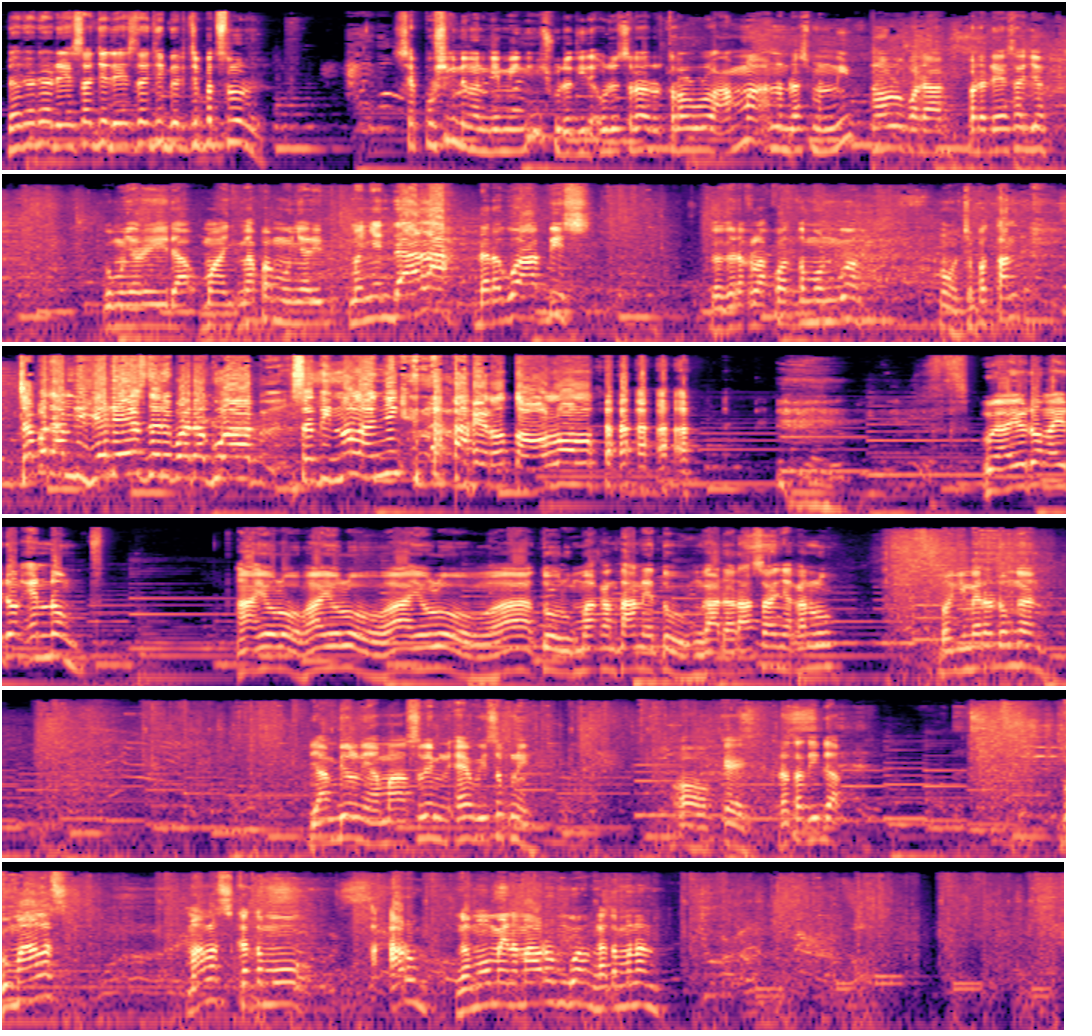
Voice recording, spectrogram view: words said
Dah dah dah DS aja DS aja biar cepet seluruh. Saya pusing dengan game ini sudah tidak udah terlalu, terlalu lama 16 menit. Lalu pada pada DS aja. Gue mau nyari apa mau nyari menyen darah darah gue habis. Gara-gara kelakuan temen gue. No cepetan cepetan dia DS daripada gue sentinel anjing. Hero tolol. Wah ayo dong ayo dong endong. Ayo lo, ayo lo, ayo lo. Ah, tuh lu makan tane tuh, nggak ada rasanya kan lu. Bagi merah dong kan. Diambil nih sama Slim nih, eh Wisep nih. Oke, ternyata tidak. Gue males, males ketemu Arum, nggak mau main sama Arum gua, nggak temenan.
